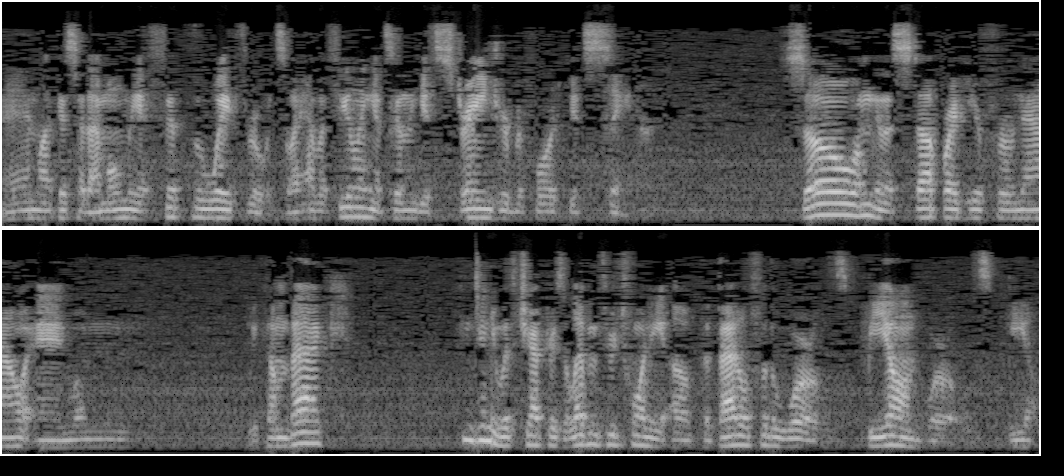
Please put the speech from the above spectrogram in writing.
And like I said, I'm only a fifth of the way through it, so I have a feeling it's going to get stranger before it gets saner. So, I'm going to stop right here for now, and when we come back, continue with chapters 11 through 20 of The Battle for the Worlds, Beyond Worlds, Beyond.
